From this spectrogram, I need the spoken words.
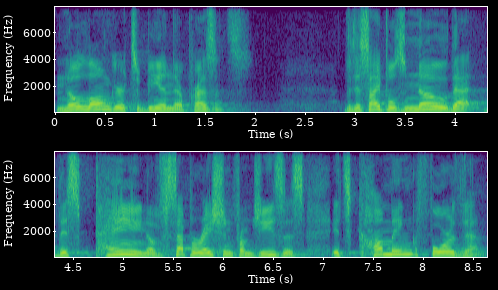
no longer to be in their presence. The disciples know that this pain of separation from Jesus, it's coming for them.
